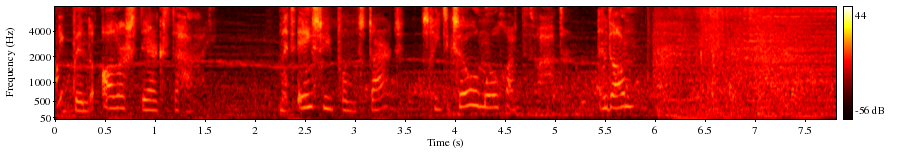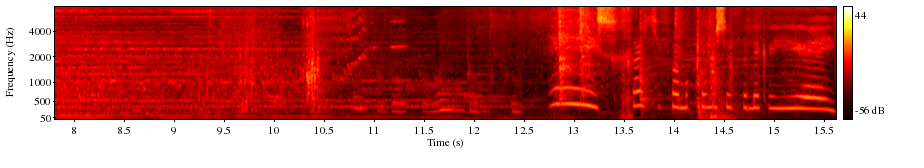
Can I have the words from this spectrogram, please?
Ik ben de allersterkste haai. Met één zwiep van mijn staart schiet ik zo omhoog uit het water. En dan... Hé, hey, schatje van me, kom eens even lekker hier.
